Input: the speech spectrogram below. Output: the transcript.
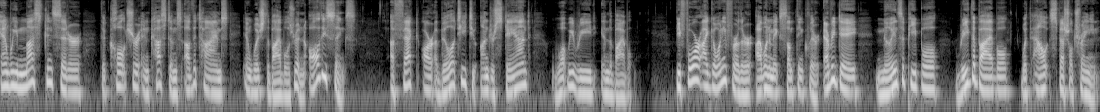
and we must consider the culture and customs of the times in which the Bible is written. All these things affect our ability to understand what we read in the Bible. Before I go any further, I want to make something clear. Every day, millions of people read the Bible without special training.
